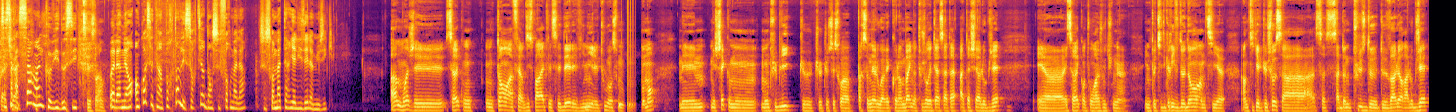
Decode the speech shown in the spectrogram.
Ça sert à ça, hein, le Covid aussi. C'est ça. Voilà, mais en, en quoi c'était important de les sortir dans ce format-là, que ce soit matérialisé la musique? Ah, moi, j'ai. C'est vrai qu'on on tend à faire disparaître les CD, les vinyles et tout en ce moment. Mais, mais je sais que mon, mon public, que, que, que ce soit personnel ou avec Columbine, a toujours été assez atta- attaché à l'objet. Et, euh, et c'est vrai que quand on rajoute une, une petite griffe dedans, un petit, euh, un petit quelque chose, ça, ça, ça donne plus de, de valeur à l'objet.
